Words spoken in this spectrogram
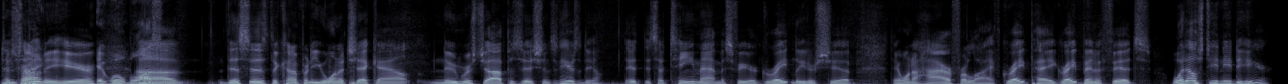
Tony right. here, It will blossom. Uh, this is the company you want to check out. Numerous job positions, and here's the deal: it, it's a team atmosphere, great leadership. They want to hire for life, great pay, great benefits. What else do you need to hear?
